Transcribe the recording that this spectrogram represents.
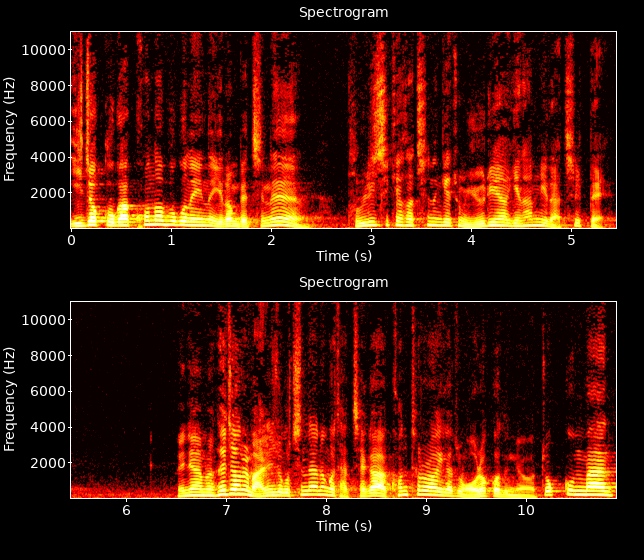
이적구가 코너 부근에 있는 이런 배치는 분리시켜서 치는 게 좀 유리하긴 합니다. 칠 때. 왜냐하면 회전을 많이 주고 친다는 것 자체가 컨트롤하기가 좀 어렵거든요. 조금만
